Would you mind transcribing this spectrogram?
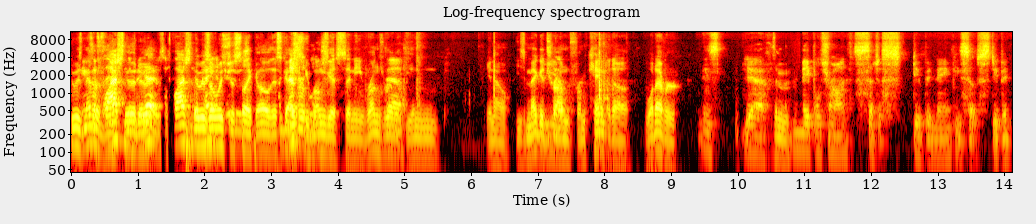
He was he never was a flash. good. The, yeah, it was a flash. it was pan. always it just was like, oh, this guy's humongous and he runs really, yeah. and you know, he's Megatron yep. from Canada, whatever. He's yeah, it's a, Mapletron. Such a stupid name. He's so stupid.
